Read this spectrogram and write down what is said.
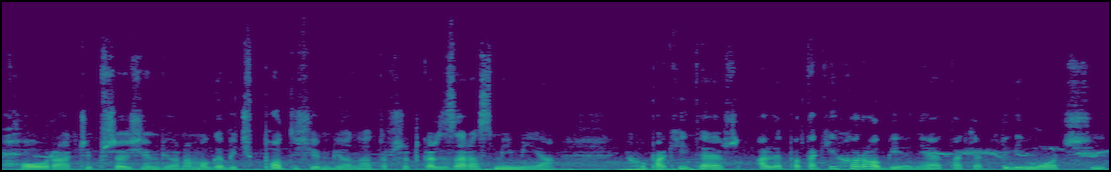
chora czy przeziębiona, mogę być podziębiona troszeczkę, ale zaraz mi mija. Chłopaki też, ale po takiej chorobie, nie? Tak jak byli młodsi.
